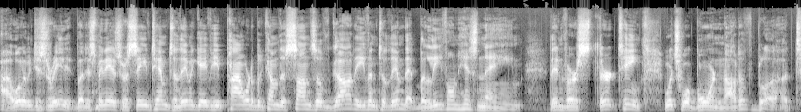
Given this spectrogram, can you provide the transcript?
uh, well, let me just read it. But as many as received him, to them gave he power to become the sons of God, even to them that believe on his name. Then verse 13, which were born not of blood,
